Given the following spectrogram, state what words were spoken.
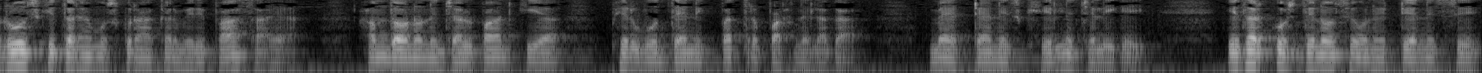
रोज की तरह मुस्कुराकर मेरे पास आया। हम दोनों ने जलपान किया, फिर वो दैनिक पत्र पढ़ने लगा। मैं टेनिस खेलने चली गई। इधर कुछ दिनों से उन्हें टेनिस से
